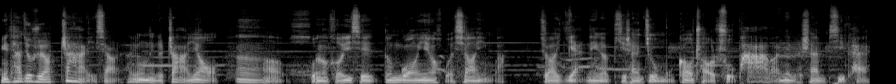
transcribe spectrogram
因为他就是要炸一下，他用那个炸药，嗯啊，混合一些灯光烟火效应吧，就要演那个劈山救母高潮处，啪把那个山劈开，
